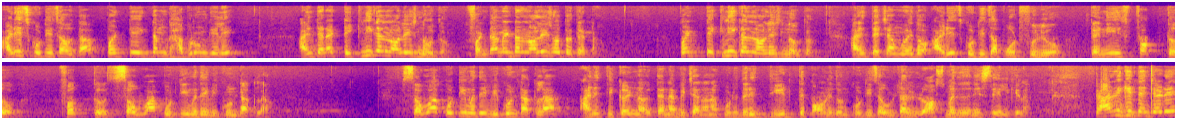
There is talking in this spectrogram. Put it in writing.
अडीच कोटीचा होता पण ते एकदम घाबरून गेले आणि त्यांना टेक्निकल नॉलेज नव्हतं. फंडामेंटल नॉलेज होतं त्यांना. पण टेक्निकल नॉलेज नव्हतं. आणि त्याच्यामुळे तो अडीच कोटीचा पोर्टफोलिओ त्यांनी फक्त फक्त सव्वा कोटीमध्ये विकून टाकला. सव्वा कोटीमध्ये विकून टाकला आणि तिकडनं त्यांना बिचारांना कुठेतरी दीड ते पावणे दोन कोटीचा उलटा लॉसमध्ये त्यांनी सेल केला. कारण की त्यांच्याकडे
